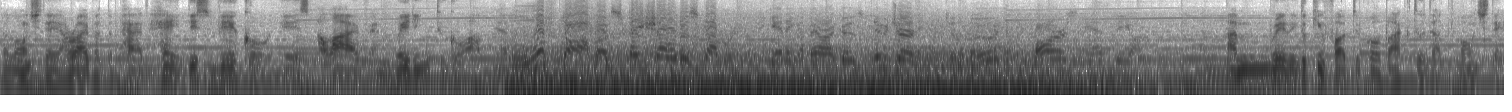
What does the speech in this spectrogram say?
the launch day arrive at the pad, hey, this vehicle is alive and waiting to go up. And liftoff of Space Shuttle Discovery, beginning America's new journey to the moon, Mars, and beyond. I'm really looking forward to go back to that launch day.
